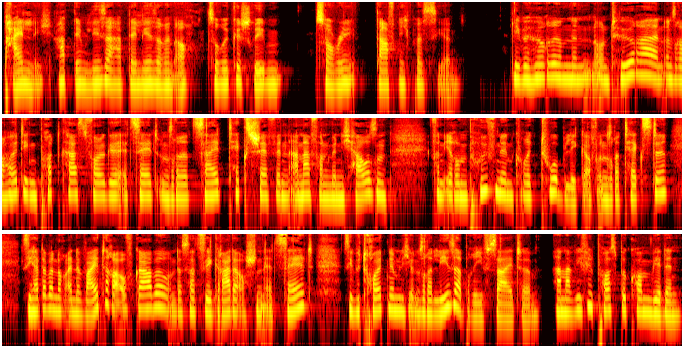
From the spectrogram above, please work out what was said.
peinlich. Hab dem Leser, hab der Leserin auch zurückgeschrieben, sorry, darf nicht passieren. Liebe Hörerinnen und Hörer, in unserer heutigen Podcast-Folge erzählt unsere Zeit-Textchefin Anna von Münchhausen von ihrem prüfenden Korrekturblick auf unsere Texte. Sie hat aber noch eine weitere Aufgabe und das hat sie gerade auch schon erzählt. Sie betreut nämlich unsere Leserbriefseite. Anna, wie viel Post bekommen wir denn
